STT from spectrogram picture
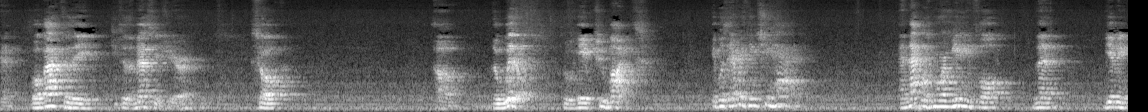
And well back to the to the message here. So um, the widow who gave two mites, it was everything she had. And that was more meaningful than giving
